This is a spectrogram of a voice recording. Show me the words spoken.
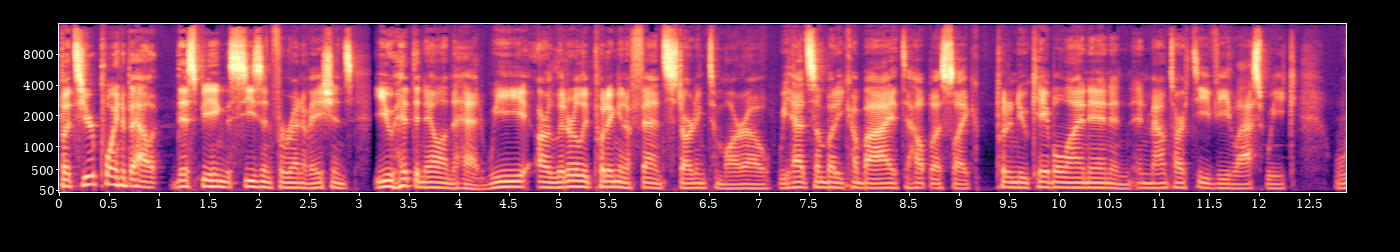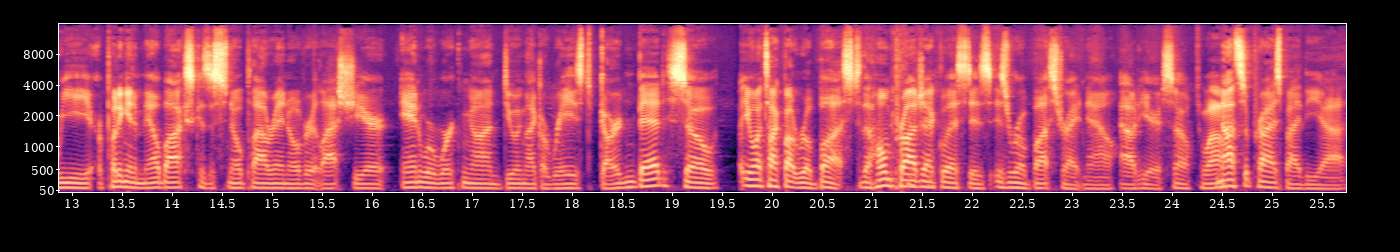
But to your point about this being the season for renovations, you hit the nail on the head. We are literally putting in a fence starting tomorrow. We had somebody come by to help us like put a new cable line in and, and mount our TV last week. We are putting in a mailbox because a snowplow ran over it last year, and we're working on doing like a raised garden bed. So you want to talk about robust? The home project list is is robust right now out here. So wow. not surprised by the uh,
